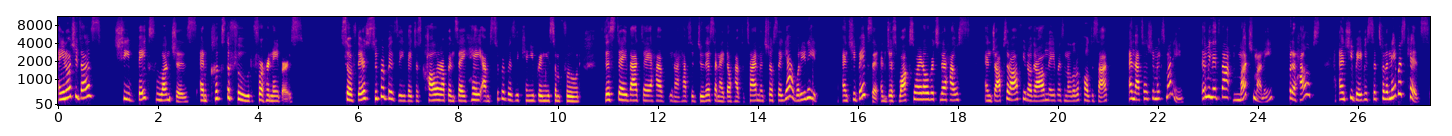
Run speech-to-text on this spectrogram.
And you know what she does? She bakes lunches and cooks the food for her neighbors. So if they're super busy, they just call her up and say, "Hey, I'm super busy. Can you bring me some food? This day, that day, I have, you know, I have to do this and I don't have the time." And she'll say, "Yeah, what do you need?" and she bakes it and just walks right over to their house and drops it off. You know, they're all neighbors in a little cul-de-sac, and that's how she makes money. I mean, it's not much money, but it helps. And she babysits for the neighbors' kids.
